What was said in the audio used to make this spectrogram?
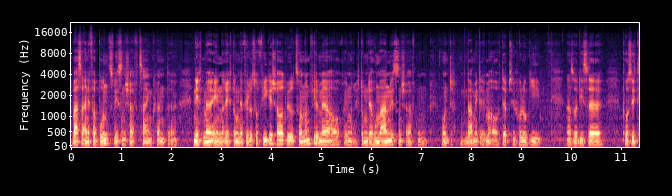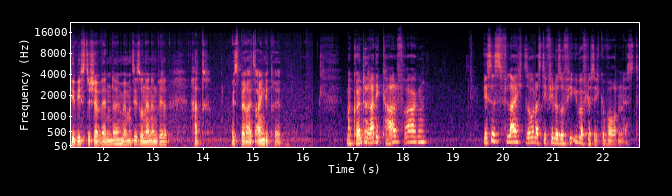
was eine Verbundswissenschaft sein könnte, nicht mehr in Richtung der Philosophie geschaut wird, sondern vielmehr auch in Richtung der Humanwissenschaften und damit eben auch der Psychologie. Also diese positivistische Wende, wenn man sie so nennen will, hat, ist bereits eingetreten. Man könnte radikal fragen, ist es vielleicht so, dass die Philosophie überflüssig geworden ist?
